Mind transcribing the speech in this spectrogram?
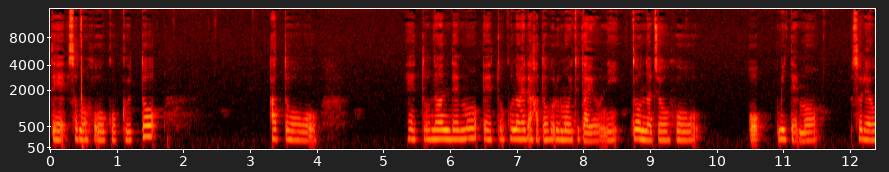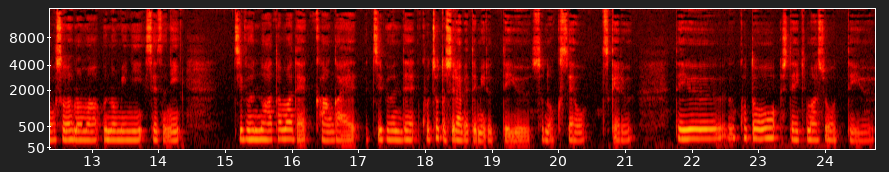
でその報告とあと,、えーと、何でも、えー、とこの間ハトフルも言ってたようにどんな情報を見てもそれをそのまま鵜呑みにせずに自分の頭で考え自分でこうちょっと調べてみるっていうその癖をつけるっていうことをしていきましょうっていう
